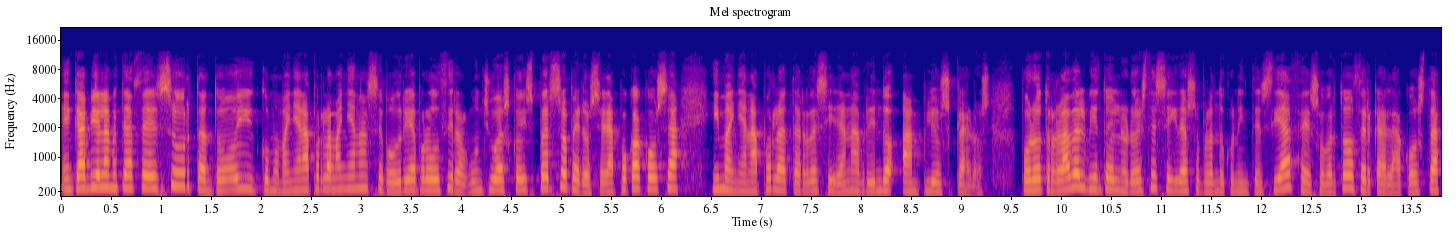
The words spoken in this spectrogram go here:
En cambio, en la mitad del sur, tanto hoy como mañana por la mañana, se podría producir algún chubasco disperso, pero será poca cosa y mañana por la tarde se irán abriendo amplios claros. Por otro lado, el viento del noroeste seguirá soplando con intensidad, eh, sobre todo cerca de la costa,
